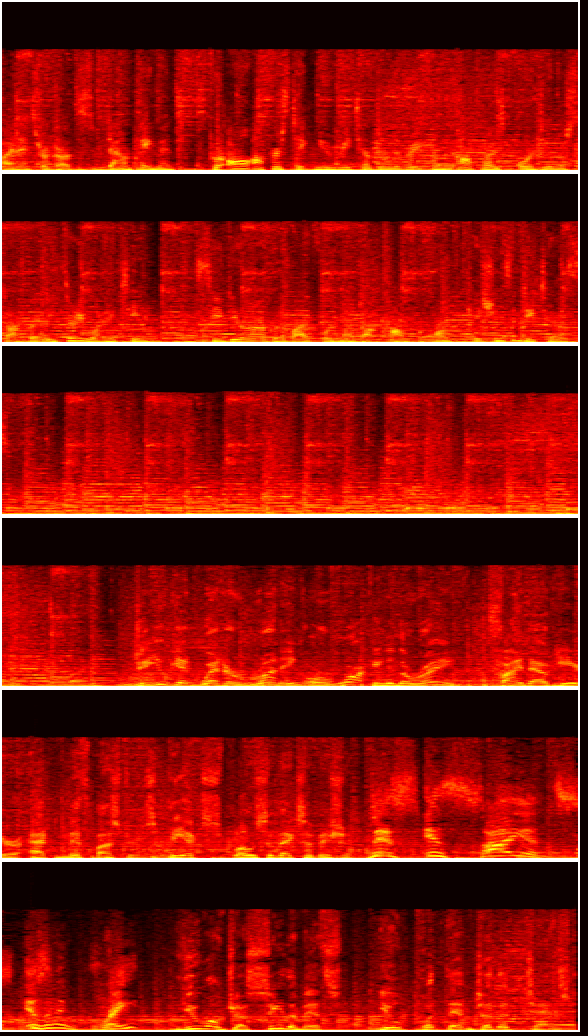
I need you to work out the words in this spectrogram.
finance regardless of down payment. For all offers, take new retail delivery from an authorized Ford dealer stock by 83118. See dealer or go to buyfordnow.com for qualifications and details. Do you get wetter running or walking in the rain? Find out here at Mythbusters, the explosive exhibition. This is science! Isn't it great? You won't just see the myths, you'll put them to the test.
